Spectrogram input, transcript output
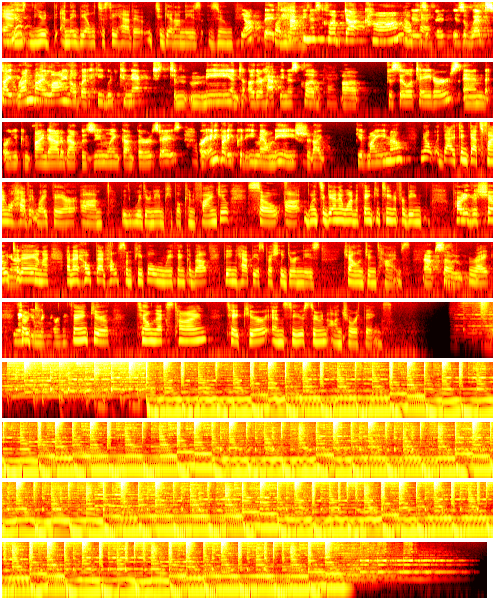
and Yes. you and they'd be able to see how to to get on these Zoom. Yep, club happinessclub.com is, Okay. is a website run by Lionel, but he would connect to me and to other Happiness Club Okay. uh, facilitators, and or you can find out about the Zoom link on Thursdays, or anybody could email me. Should I give my email? No, I think that's fine. We'll have it right there um, with, with your name. People can find you. So uh, once again, I want to thank you, Tina, for being part of the show Tina. today, and I and I hope that helps some people when we think about being happy, especially during these challenging times. Absolutely. So, right. Thank so, you, Mary. Thank you. Till next time, take care and see you soon on Shore Things.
